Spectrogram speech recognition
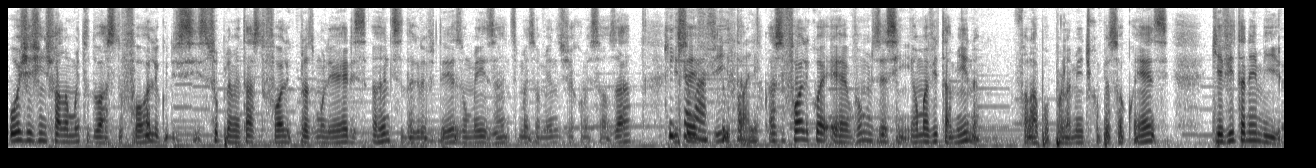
hoje a gente fala muito do ácido fólico, de se suplementar ácido fólico para as mulheres antes da gravidez, um mês antes mais ou menos, já começar a usar. O que, Isso que é o ácido evita, fólico? Ácido fólico é, é, vamos dizer assim, é uma vitamina, falar popularmente como o pessoal conhece, que evita anemia.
